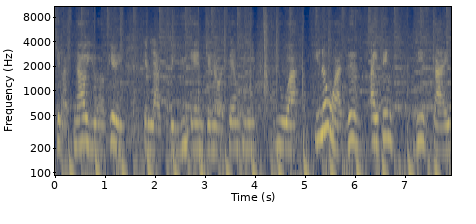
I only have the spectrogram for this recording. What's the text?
kill us. Now you are appearing in like the UN General Assembly. You are, you know what, this, I think these guys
